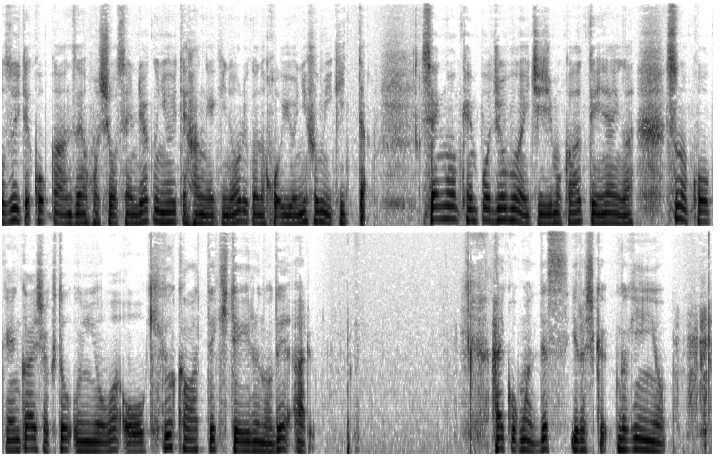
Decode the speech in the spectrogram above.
づいて国家安全保障戦略において反撃能力の保有に踏み切った。戦後憲法条文は一時も変わっていないが、その貢献解釈と運用は大きく変わってきているのである。はい、ここまでです。よろしく。ごきげんよう。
